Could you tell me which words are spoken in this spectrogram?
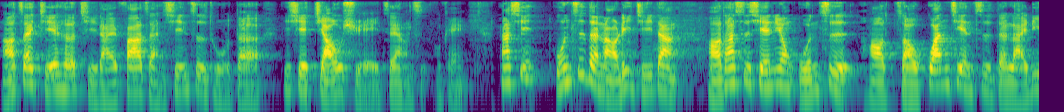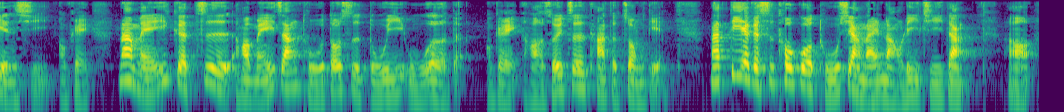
然后再结合起来发展心智图的一些教学，这样子，OK。那先文字的脑力激荡，好，它是先用文字，好找关键字的来练习，OK。那每一个字，好每一张图都是独一无二的，OK。好，所以这是它的重点。那第二个是透过图像来脑力激荡，好，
